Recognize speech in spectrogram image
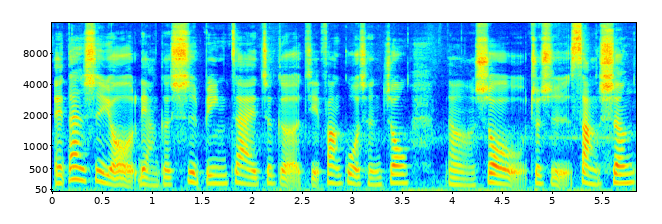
诶，但是有两个士兵在这个解放过程中，呃，受就是丧生。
